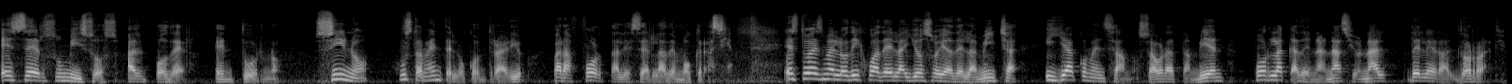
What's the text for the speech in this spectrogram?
es ser sumisos al poder en turno, sino justamente lo contrario, para fortalecer la democracia. Esto es, me lo dijo Adela, yo soy Adela Micha y ya comenzamos ahora también por la cadena nacional del Heraldo Radio.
